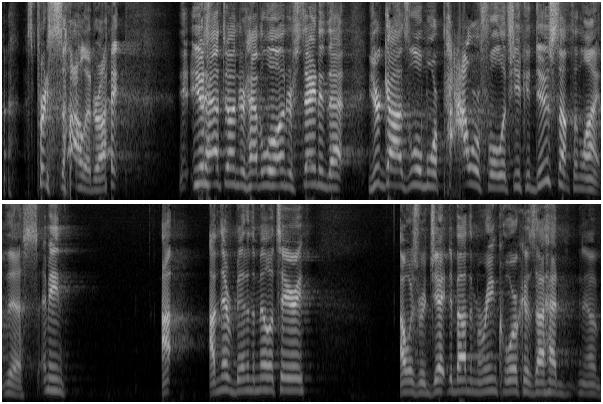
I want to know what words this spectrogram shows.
That's pretty solid, right? You'd have to under, have a little understanding that your God's a little more powerful if you could do something like this. I mean, I, I've never been in the military. I was rejected by the Marine Corps because I had you know,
